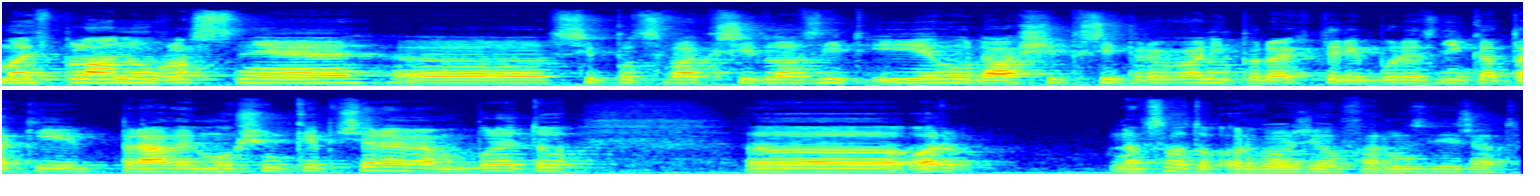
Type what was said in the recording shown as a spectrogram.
mají v plánu vlastně uh, si pod svá křídla vzít i jeho další připravovaný projekt, který bude vznikat taky právě motion capturem a bude to, uh, or, napsal to Orwell, že jo, Farmu zvířat.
